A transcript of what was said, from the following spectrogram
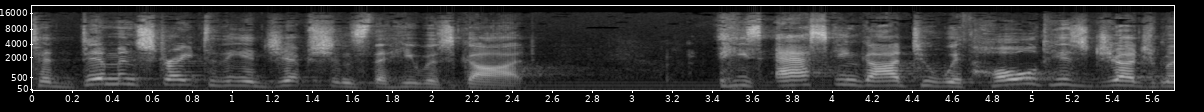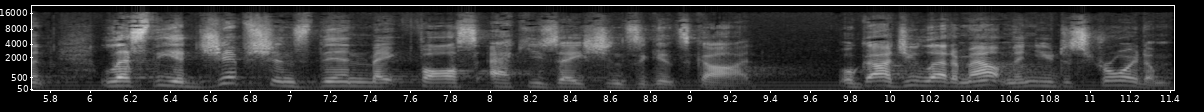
to demonstrate to the Egyptians that he was God. He's asking God to withhold his judgment lest the Egyptians then make false accusations against God. Well, God, you let them out and then you destroyed them.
